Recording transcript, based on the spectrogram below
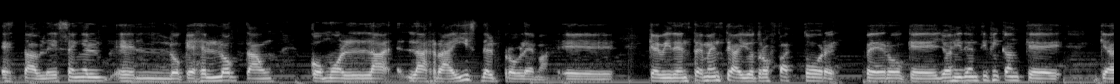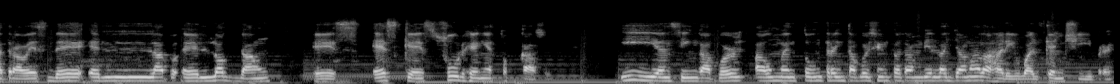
establecen el, lo que es el lockdown como la, raíz del problema, eh, que evidentemente hay otros factores, pero que ellos identifican que, a través del de el lockdown es, es que surgen estos casos. Y en Singapur aumentó un 30% también las llamadas, al igual que en Chipre.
